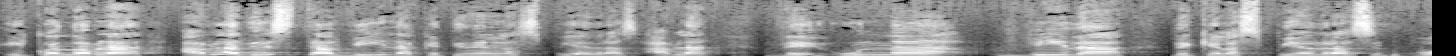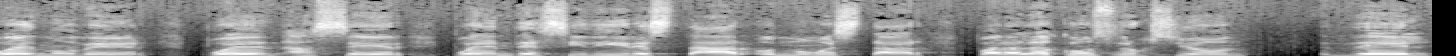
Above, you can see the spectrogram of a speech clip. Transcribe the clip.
y cuando habla, habla de esta vida que tienen las piedras, habla de una vida de que las piedras se pueden mover, pueden hacer, pueden decidir estar o no estar para la construcción del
